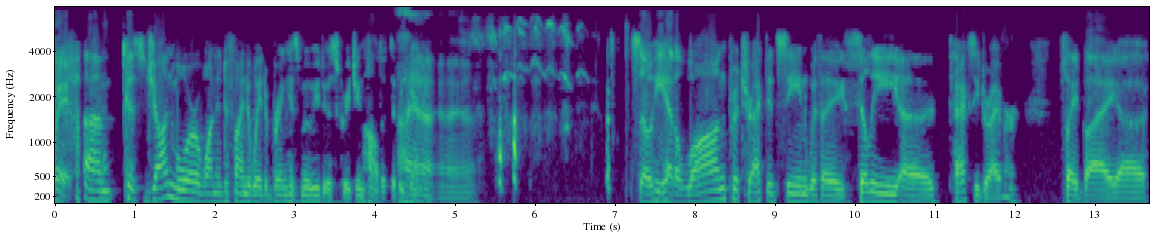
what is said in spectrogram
Wait. Because John Moore wanted to find a way to bring his movie to a screeching halt at the Oh, beginning. yeah, yeah, yeah. So he had a long, protracted scene with a silly uh, taxi driver, played by uh,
